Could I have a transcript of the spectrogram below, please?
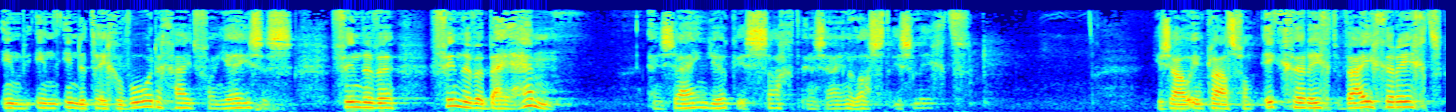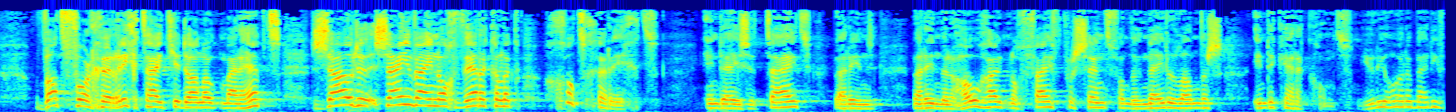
in, in, in de tegenwoordigheid van Jezus. Vinden we, vinden we bij Hem. En zijn juk is zacht en zijn last is licht. Je zou in plaats van ik gericht, wij gericht, wat voor gerichtheid je dan ook maar hebt, zouden, zijn wij nog werkelijk God gericht in deze tijd waarin, waarin er hooguit nog 5% van de Nederlanders in de kerk komt. Jullie horen bij die 5%.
